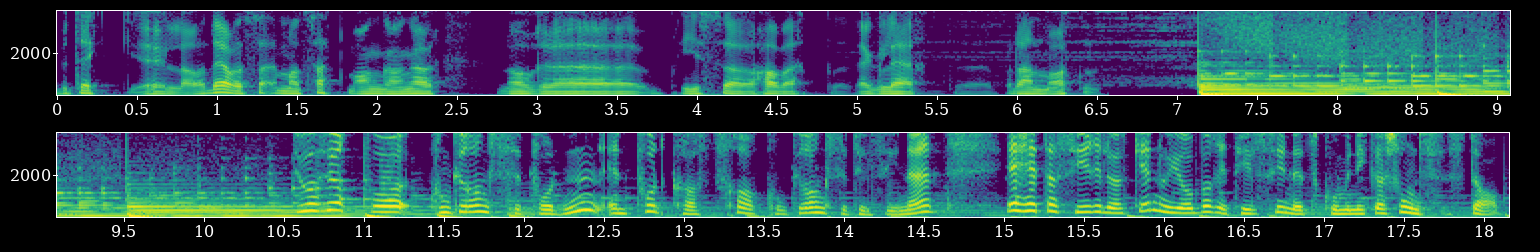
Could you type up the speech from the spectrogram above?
butikkhyller. og Det har man sett mange ganger når uh, priser har vært regulert uh, på den måten. Du har hørt på Konkurransepodden, en podkast fra Konkurransetilsynet. Jeg heter Siri Løken og jobber i tilsynets kommunikasjonsstab.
